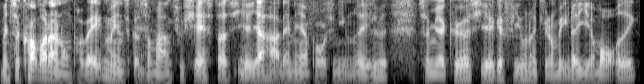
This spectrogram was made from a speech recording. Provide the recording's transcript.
Men så kommer der nogle privatmennesker, som er entusiaster og siger, jeg har den her Porsche 911, som jeg kører cirka 400 km i om året. Ikke?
